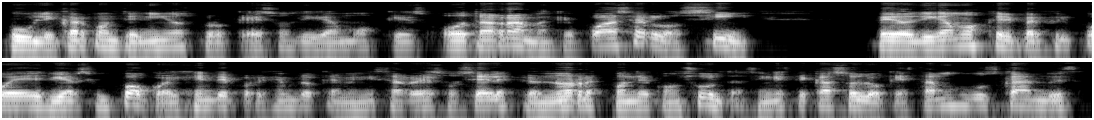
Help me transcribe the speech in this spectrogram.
publicar contenidos porque eso digamos que es otra rama. ¿Que puede hacerlo? Sí. Pero digamos que el perfil puede desviarse un poco. Hay gente, por ejemplo, que administra redes sociales pero no responde consultas. En este caso lo que estamos buscando es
